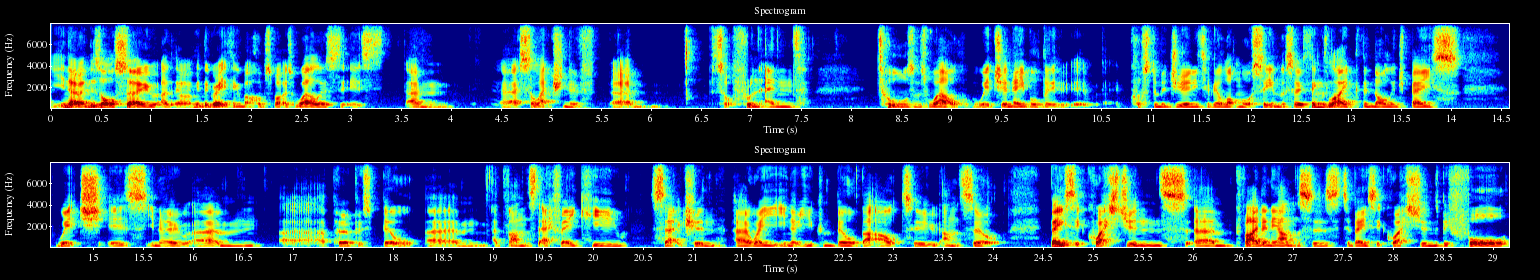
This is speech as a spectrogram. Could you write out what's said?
you know, and there's also, I mean, the great thing about HubSpot as well is it's um, a selection of um, sort of front end tools as well, which enable the customer journey to be a lot more seamless. So things like the knowledge base, which is you know um, a purpose built um, advanced FAQ section uh, where you, you know you can build that out to answer basic questions, um, provide any answers to basic questions before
